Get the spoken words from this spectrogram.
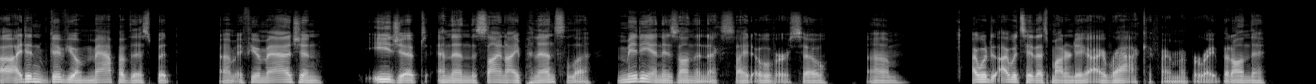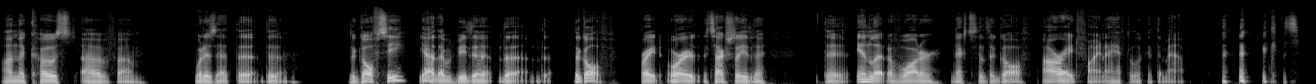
Uh, I didn't give you a map of this, but um, if you imagine Egypt and then the Sinai Peninsula, Midian is on the next side over. So um, I would I would say that's modern day Iraq, if I remember right. But on the on the coast of um, what is that the the the Gulf Sea? Yeah, that would be the the the, the Gulf, right? Or it's actually the the inlet of water next to the Gulf. All right, fine. I have to look at the map because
